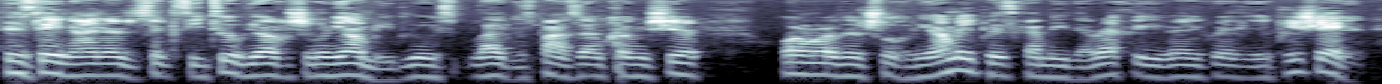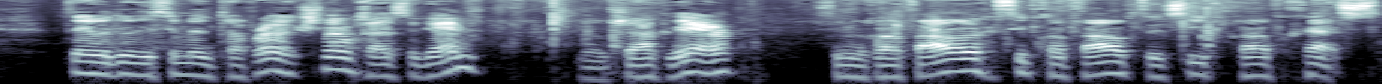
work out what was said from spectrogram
This day 962 of Yochel Shulchan Yomi. If you like to sponsor upcoming share or more of the Shulchan Yomi, please come me directly. Very greatly appreciate it. Today we're doing the Simon Tafra Shmem Ches again. No shock there. Simon Chaf Aleph, Sif Chaf Aleph to Sif Chaf Ches.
